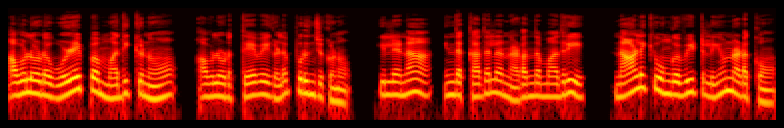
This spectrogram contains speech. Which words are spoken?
அவளோட உழைப்ப மதிக்கணும் அவளோட தேவைகளை புரிஞ்சுக்கணும். இல்லனா இந்த கதைல நடந்த மாதிரி நாளைக்கு உங்க வீட்டுலயும் நடக்கும்.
